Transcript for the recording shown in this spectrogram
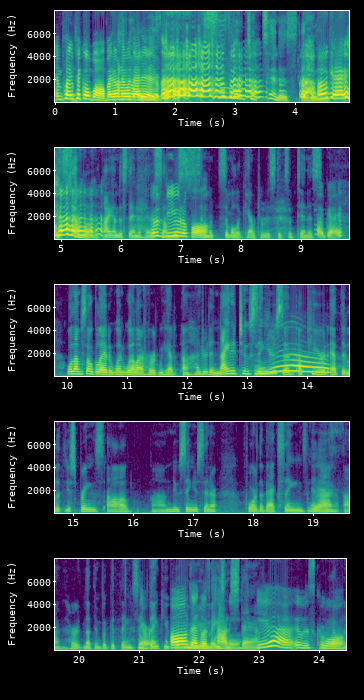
and play pickleball, but I don't know, I what that is. know, is. similar to tennis, I believe. Okay. It's similar. I understand it has was some of the beautiful. simi- similar characteristics of tennis. okay. Well, I'm so glad it went well. I heard we had 192 seniors that appeared at the Lithia Springs uh, uh, new senior center for the vaccines, and I, Yes. I heard nothing but good things. So They're thank you for all you Douglas amazing County. staff. Yeah, it was cool.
